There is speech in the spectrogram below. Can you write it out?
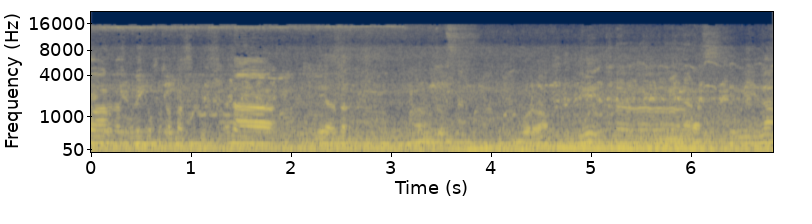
ah, tapos ko sa Vasquez. Sa, di, sa, Buro. di, sa, Minas. Simila.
